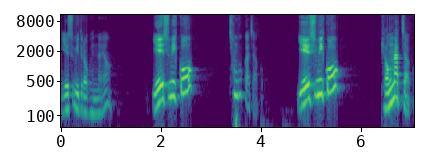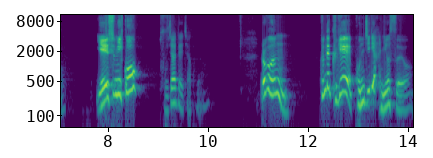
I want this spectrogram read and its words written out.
예수 믿으라고 했나요? 예수 믿고 천국 가자고. 예수 믿고 병 낫자고. 예수 믿고 부자 되자고요. 여러분, 그런데 그게 본질이 아니었어요.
